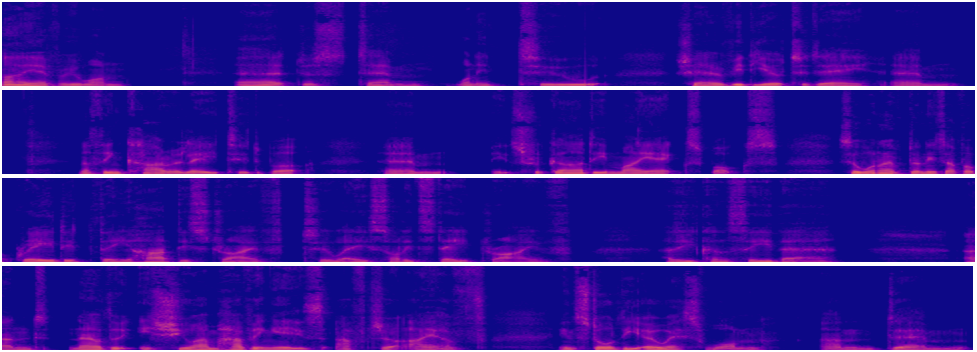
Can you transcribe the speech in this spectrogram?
Hi everyone. Uh, just um, wanted to share a video today. Um, nothing car related, but um, it's regarding my Xbox. So what I've done is I've upgraded the hard disk drive to a solid state drive, as you can see there. And now the issue I'm having is after I have installed the OS one and um,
